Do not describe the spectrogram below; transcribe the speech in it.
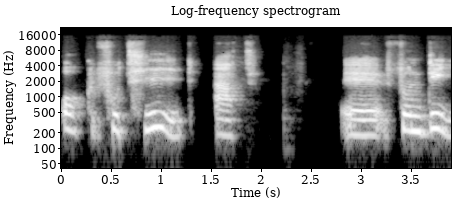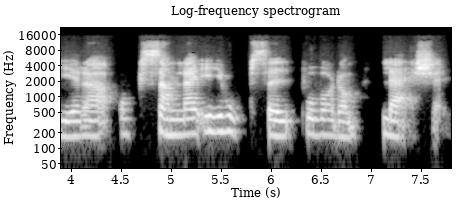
och få tid att eh, fundera och samla ihop sig på vad de lär sig.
